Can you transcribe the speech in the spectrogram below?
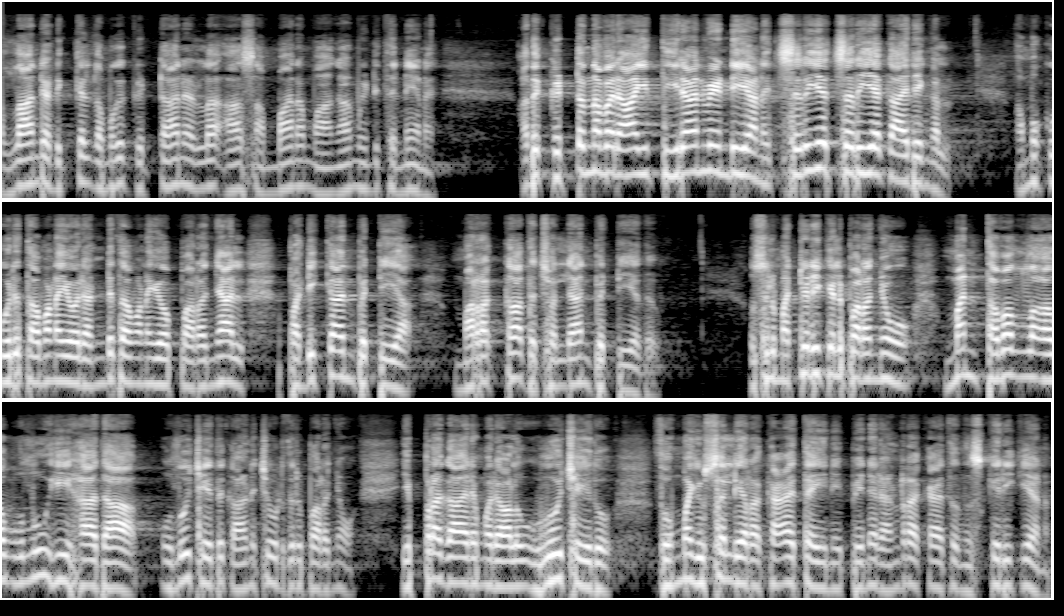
അള്ളാഹിന്റെ അടുക്കൽ നമുക്ക് കിട്ടാനുള്ള ആ സമ്മാനം വാങ്ങാൻ വേണ്ടി തന്നെയാണ്. അത് കിട്ടുന്നവരായി തീരാൻ വേണ്ടിയാണ് ചെറിയ ചെറിയ കാര്യങ്ങൾ. നമുക്കൊരു തവണയോ രണ്ട് തവണയോ പറഞ്ഞാൽ പഠിക്കാൻ പറ്റിയ മറക്കാതെ ചൊല്ലാൻ പറ്റിയത്. റസൂൽ മറ്റൊരിക്കൽ പറഞ്ഞു മൻ തവല്ല ഉലൂഹി ഹദ. ഉലു ചെയ്ത് കാണിച്ചു കൊടുത്തിട്ട് പറഞ്ഞു ഇപ്രകാരം ഒരാൾ ഉലു ചെയ്തു തുമ്മ യുസല്ലി റക്കായത്തൈനി പിന്നെ രണ്ടരക്കായത്ത് നിസ്കരിക്കുകയാണ്.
